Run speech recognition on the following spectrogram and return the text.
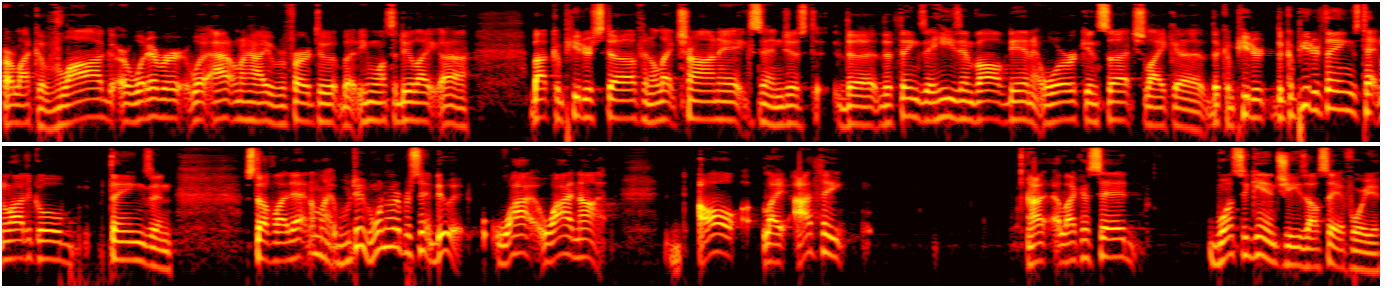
or like a vlog or whatever. What I don't know how he referred to it, but he wants to do like uh, about computer stuff and electronics and just the the things that he's involved in at work and such, like uh, the computer the computer things, technological things, and stuff like that. And I'm like, dude, 100% do it. Why why not? All like I think. I, like I said, once again, cheese. I'll say it for you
